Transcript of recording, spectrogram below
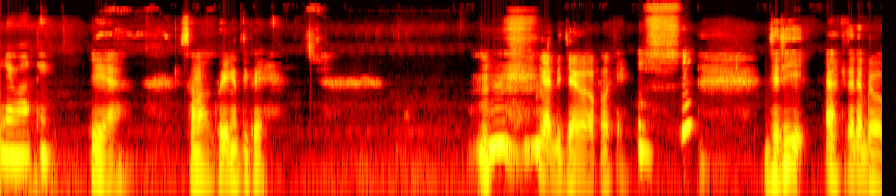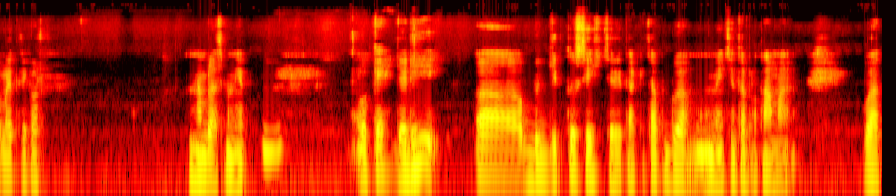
lewatin Iya. Sama gue inget juga ya. Hmm, nggak dijawab, oke. jadi, eh kita ada berapa menit record? 16 menit. Hmm. Oke, jadi eh, begitu sih cerita kita berdua mengenai cinta pertama. Buat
